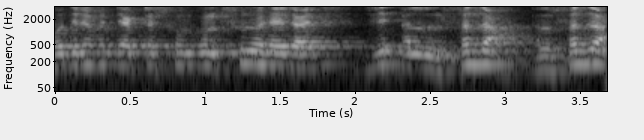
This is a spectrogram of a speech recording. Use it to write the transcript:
মদিনের মধ্যে একটা সুরগোল শুরু হয়ে যায় যে আল ফাজা আল ফাজা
